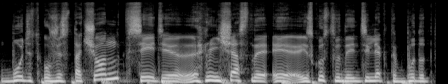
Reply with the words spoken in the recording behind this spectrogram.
будет ужесточен. Все эти э, несчастные э, искусственные интеллекты будут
